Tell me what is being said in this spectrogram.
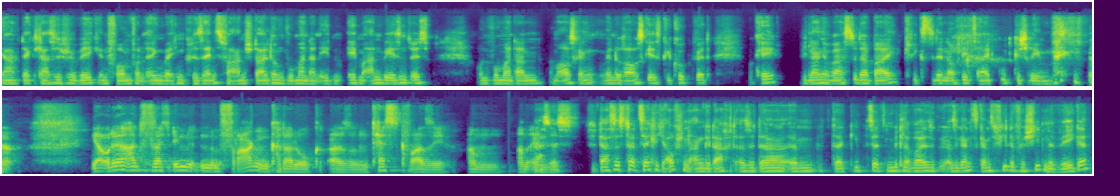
ja der klassische Weg in Form von irgendwelchen Präsenzveranstaltungen, wo man dann eben eben anwesend ist und wo man dann am Ausgang, wenn du rausgehst, geguckt wird, okay, wie lange warst du dabei? Kriegst du denn auch die Zeit gut geschrieben? Ja, ja oder hat vielleicht irgendeinen Fragenkatalog, also einen Test quasi am, am Ende. Das ist, das ist tatsächlich auch schon angedacht. Also da, ähm, da gibt es jetzt mittlerweile also ganz, ganz viele verschiedene Wege.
